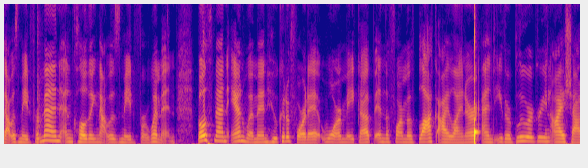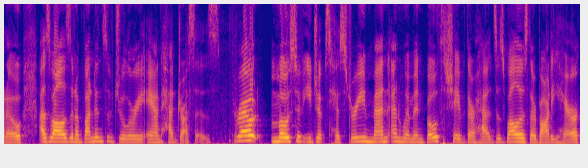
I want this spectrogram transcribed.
that was made for men and clothing that was made for women. Both men and women who could afford it wore makeup in the form of black eyeliner and either blue or green eyeshadow, as well as an abundance of jewelry and headdresses. Throughout most of Egypt's history, men and women both shaved their heads as well as their body hair,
